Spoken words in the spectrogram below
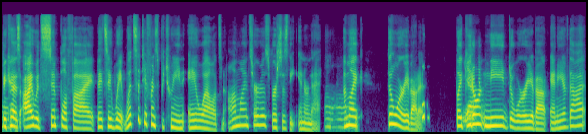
because I would simplify. They'd say, "Wait, what's the difference between AOL, it's an online service versus the internet?" Uh-huh. I'm like, "Don't worry about it. Like yeah. you don't need to worry about any of that.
